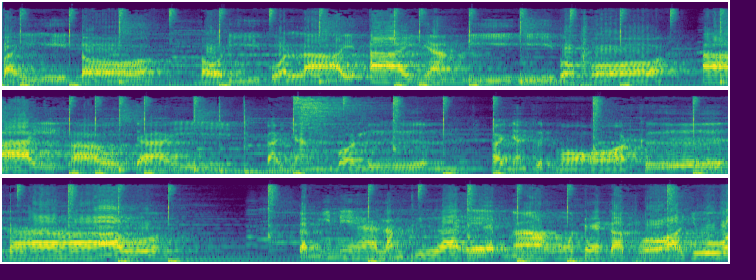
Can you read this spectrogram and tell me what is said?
ไปต่อก็ดีกว่าหลายอายยังดีบ่พออายเข้าใจก็ยัง บ่ลืมก็ยังคิดหอดคือเก่าก็มีแน่หลังเถือแอบเงา แต่ก็พออยู่ไหว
